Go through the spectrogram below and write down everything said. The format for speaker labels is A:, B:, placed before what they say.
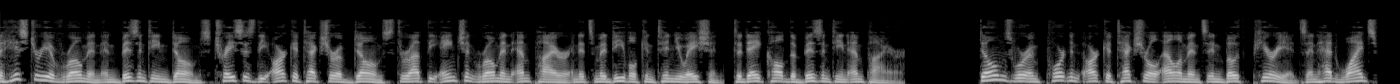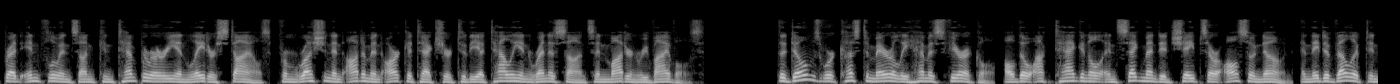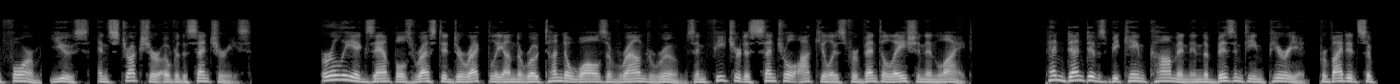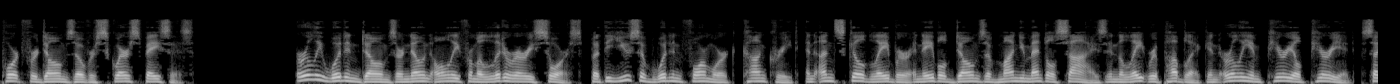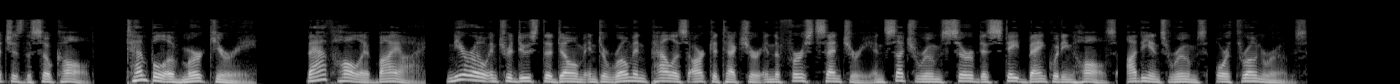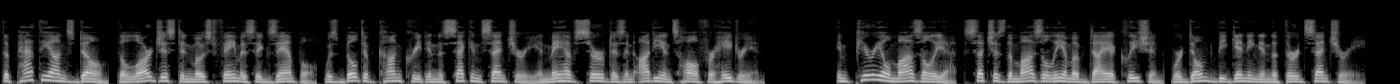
A: The history of Roman and Byzantine domes traces the architecture of domes throughout the ancient Roman Empire and its medieval continuation, today called the Byzantine Empire. Domes were important architectural elements in both periods and had widespread influence on contemporary and later styles, from Russian and Ottoman architecture to the Italian Renaissance and modern revivals. The domes were customarily hemispherical, although octagonal and segmented shapes are also known, and they developed in form, use, and structure over the centuries. Early examples rested directly on the rotunda walls of round rooms and featured a central oculus for ventilation and light. Pendentives became common in the Byzantine period, provided support for domes over square spaces. Early wooden domes are known only from a literary source, but the use of wooden formwork, concrete, and unskilled labor enabled domes of monumental size in the late Republic and early Imperial period, such as the so-called «Temple of Mercury» Bath Hall at Baiae. Nero introduced the dome into Roman palace architecture in the 1st century and such rooms served as state banqueting halls, audience rooms, or throne rooms. The Pantheon's dome, the largest and most famous example, was built of concrete in the 2nd century and may have served as an audience hall for Hadrian. Imperial mausolea, such as the Mausoleum of Diocletian, were domed beginning in the 3rd century.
